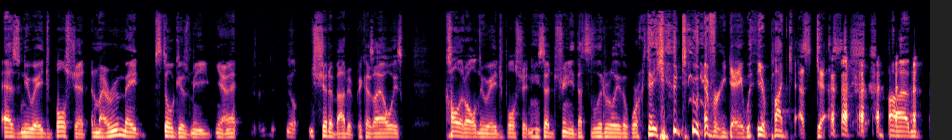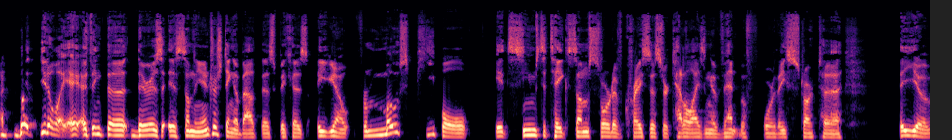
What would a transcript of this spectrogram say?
as new age bullshit. And my roommate still gives me, you know, shit about it because I always call it all new age bullshit. And he said, Srini, that's literally the work that you do every day with your podcast guests. um, but you know, I, I, think the there is is something interesting about this because you know, for most people, it seems to take some sort of crisis or catalyzing event before they start to you know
